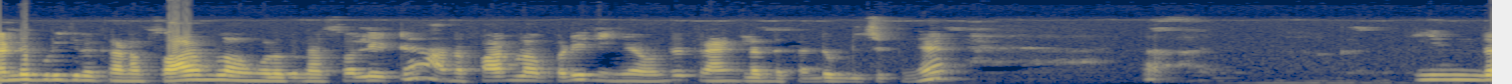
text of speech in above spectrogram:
கண்டுபிடிக்கிறதுக்கான ஃபார்முலா உங்களுக்கு நான் சொல்லிட்டேன். அந்த ஃபார்முலா படி நீங்கள் வந்து கிராங்க் லென்த்தை கண்டுபிடிச்சிக்கோங்க. இந்த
